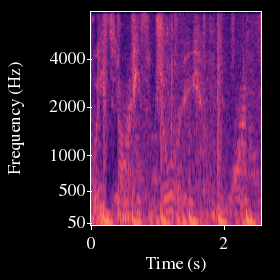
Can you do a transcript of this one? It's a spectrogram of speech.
wasted on a piece of jewelry.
